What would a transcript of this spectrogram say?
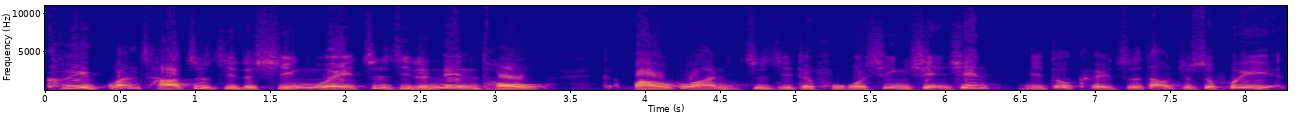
可以观察自己的行为、自己的念头，包括你自己的佛性显现，你都可以知道，就是慧眼。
